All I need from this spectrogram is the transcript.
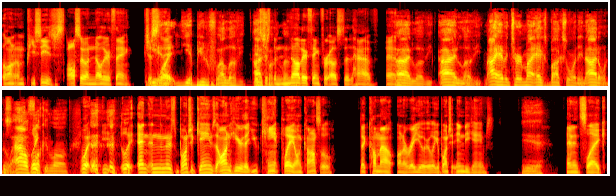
on PC is just also another thing. Just yeah, like yeah, beautiful. I love it. I it's just fucking love another thing for us to have. And I love it. I love it. I haven't turned my Xbox on in I don't know how Like- fucking long. what and and then there's a bunch of games on here that you can't play on console that come out on a regular, like a bunch of indie games. Yeah. And it's like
